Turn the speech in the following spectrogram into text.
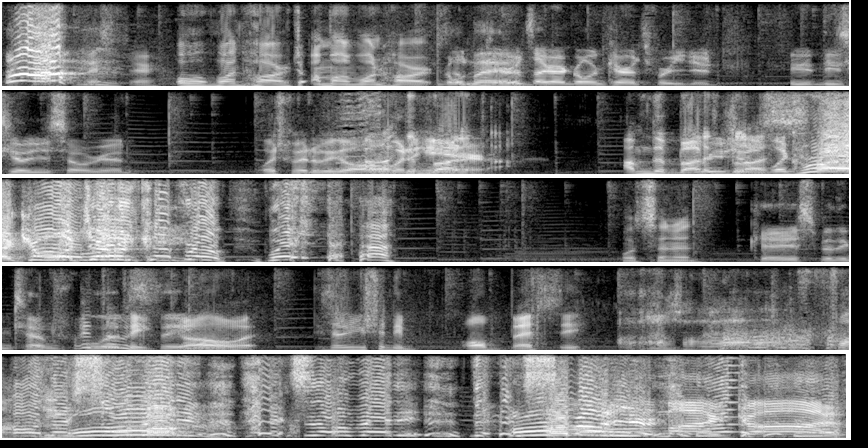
Mister. Oh, one heart. I'm on one heart. Golden Man. carrots. I got golden carrots for you, dude. These heal you so good. Which way do we go? I'm Oh, like in the here. Barret. I'm the Barret Legion's class. like, Rock, Oh, watch where'd out! come from? Where? What's in it? Okay, smithing template Where do we thing. go? These are usually all Betsy. Oh, Fucking- there's so oh! many. There's so many. There's Oh, so I'm out here! Oh my god!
